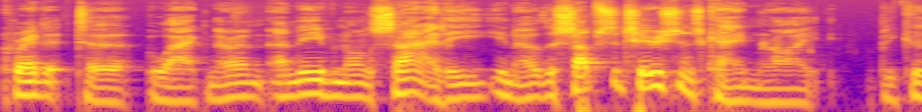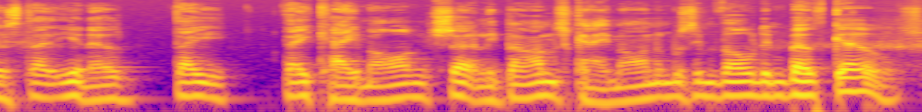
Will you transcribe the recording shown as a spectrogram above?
credit to Wagner, and, and even on Saturday, you know, the substitutions came right because they, you know, they they came on. Certainly, Barnes came on and was involved in both goals.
